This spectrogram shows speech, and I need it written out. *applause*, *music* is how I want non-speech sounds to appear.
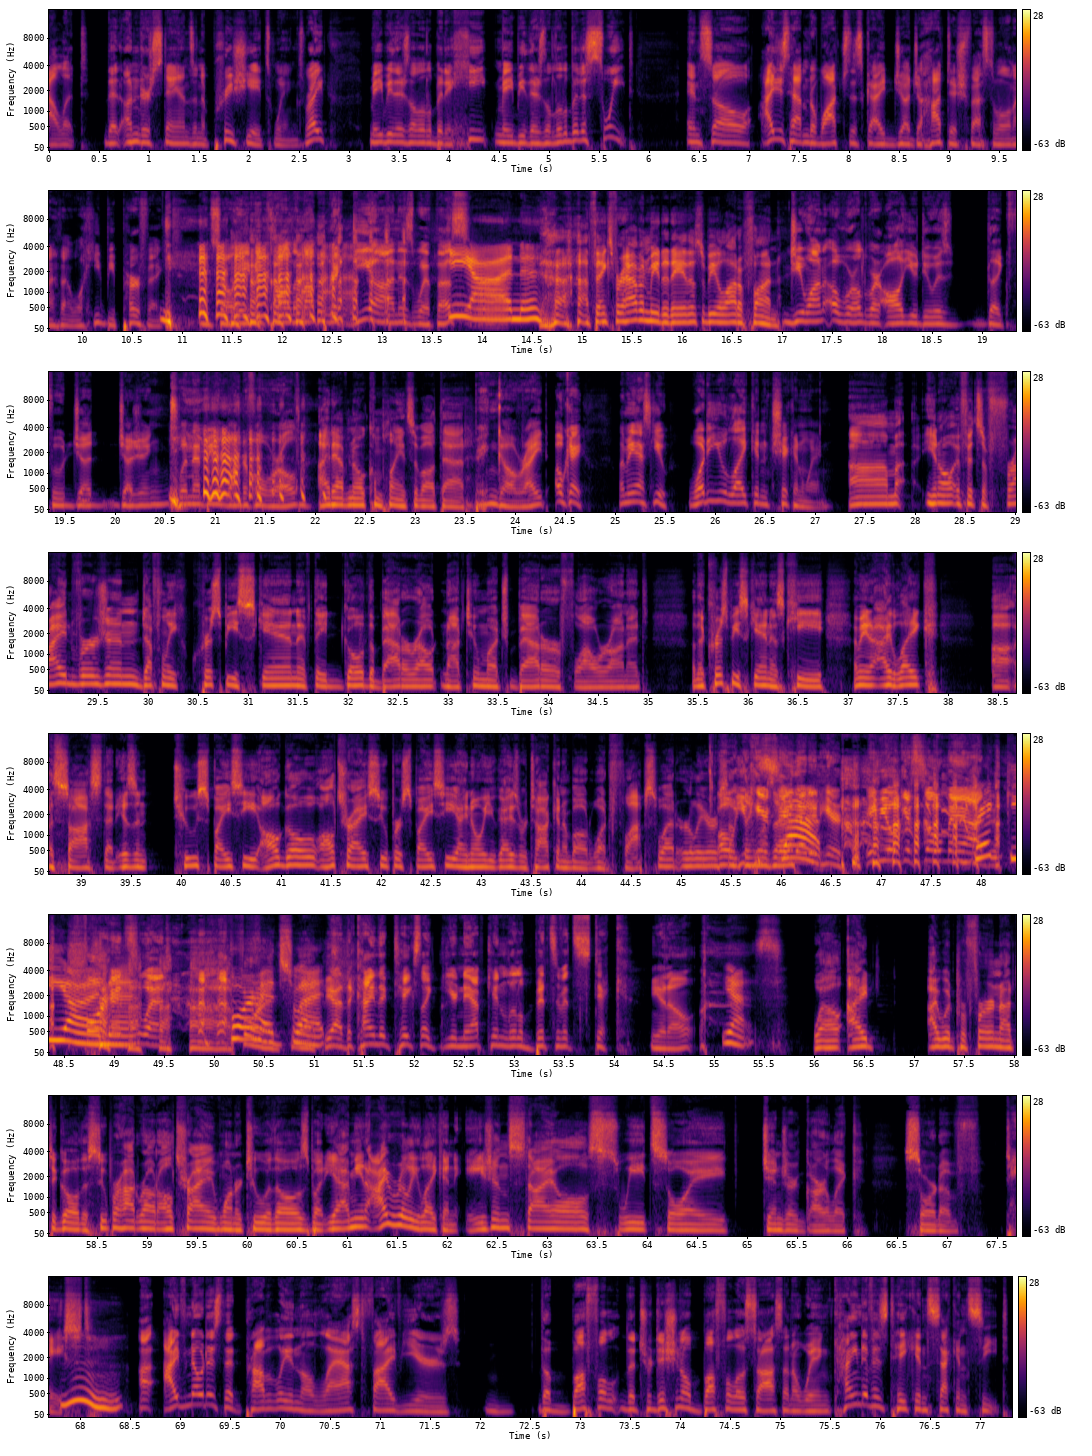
palate that understands and appreciates wings, right? Maybe there's a little bit of heat, maybe there's a little bit of sweet. And so I just happened to watch this guy judge a hot dish festival, and I thought, well, he'd be perfect. *laughs* And so Amy called him up. Rick Dion is with us. Dion. *laughs* Thanks for having me today. This will be a lot of fun. Do you want a world where all you do is like food ju- judging? Wouldn't that be a wonderful world? *laughs* I'd have no complaints about that. Bingo, right? Okay, let me ask you, what do you like in a chicken wing? Um, you know, if it's a fried version, definitely crispy skin. If they go the batter route, not too much batter or flour on it. The crispy skin is key. I mean, I like uh, a sauce that isn't too spicy. I'll go. I'll try super spicy. I know you guys were talking about what flop sweat earlier. Or Oh, something. you can't Was say that? that in here. Maybe you'll get so *laughs* mad. Rick Dion. Forehead sweat. Uh, *laughs* *laughs* Forehead sweat. Yeah, the kind that takes like your napkin, little bits of it stick. You know. *laughs* Yes. Well, I I would prefer not to go the super hot route. I'll try one or two of those, but yeah, I mean, I really like an Asian style sweet soy ginger garlic sort of taste. Mm. I, I've noticed that probably in the last five years, the buffalo, the traditional buffalo sauce on a wing, kind of has taken second seat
